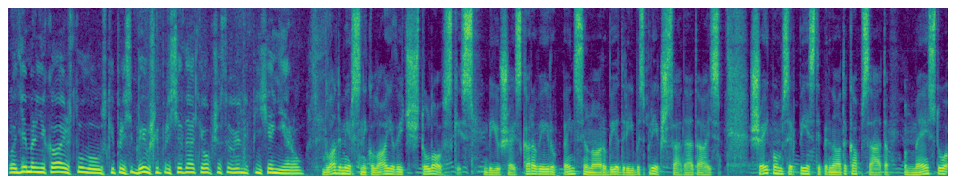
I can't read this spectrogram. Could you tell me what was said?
Владимир Николаевич Туловский, бывший председатель общества военных пенсионеров. Vladimirs Nikolājevičs Tulovskis, bijušais karavīru pensionāru biedrības priekšsēdētājs. Šeit mums ir piestiprināta kapsēta, un mēs to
